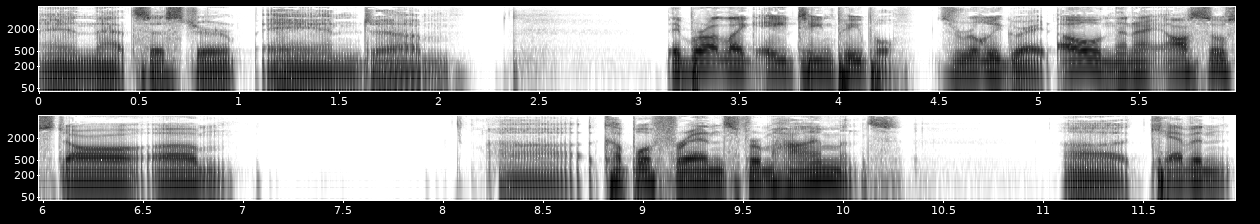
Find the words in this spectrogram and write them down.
and that sister, and um, they brought like 18 people. It's really great. Oh, and then I also saw um, uh, a couple of friends from Hyman's, uh, Kevin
